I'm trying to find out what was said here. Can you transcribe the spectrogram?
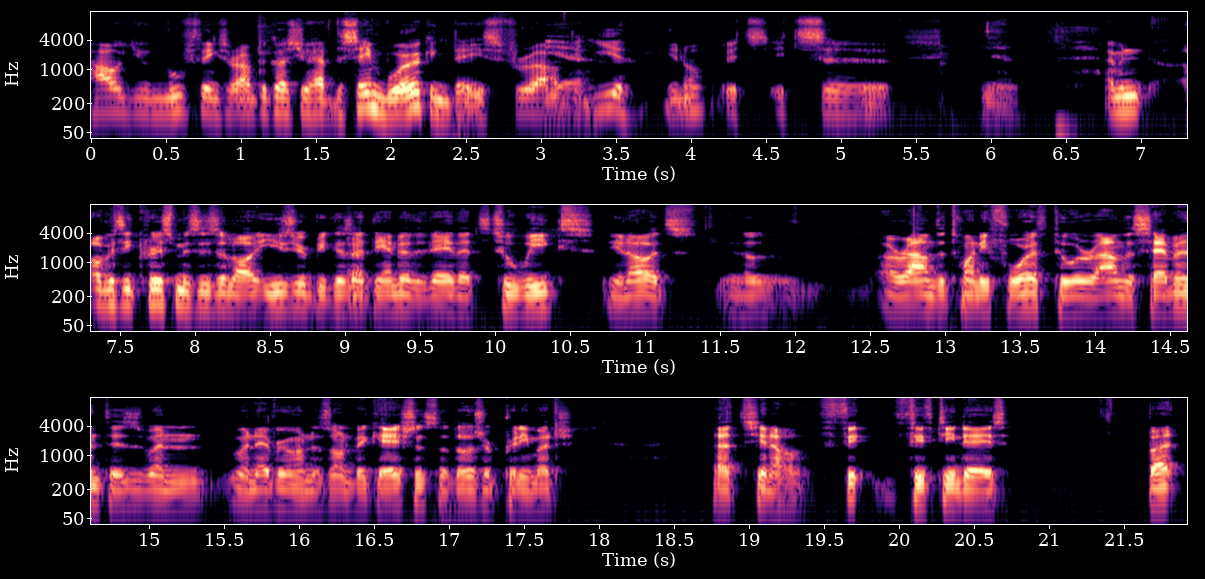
how you move things around because you have the same working days throughout yeah. the year. You know, it's it's. Uh, yeah I mean, obviously Christmas is a lot easier because yeah. at the end of the day, that's two weeks. You know, it's you know around the twenty fourth to around the seventh is when when everyone is on vacation. So those are pretty much that's you know fi- fifteen days. But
